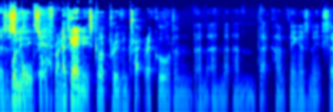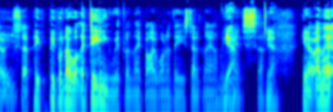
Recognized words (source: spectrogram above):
as a Well, small sort of freighter. Again, it's got a proven track record and and, and, and that kind of thing, hasn't it? So it's uh, people people know what they're dealing with when they buy one of these, don't they? I mean, Yeah. it's uh, yeah. you know, and they,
